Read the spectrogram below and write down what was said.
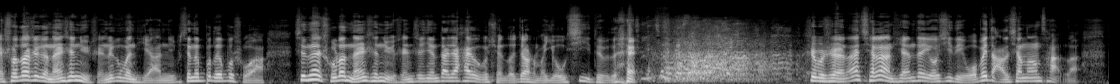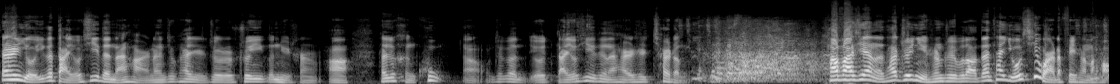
哎，说到这个男神女神这个问题啊，你现在不得不说啊，现在除了男神女神之间，大家还有个选择叫什么游戏，对不对？是不是？那前两天在游戏里，我被打的相当惨了。但是有一个打游戏的男孩呢，就开始就是追一个女生啊，他就很酷啊。这个有打游戏的这男孩是欠灯，他发现了他追女生追不到，但他游戏玩的非常的好。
